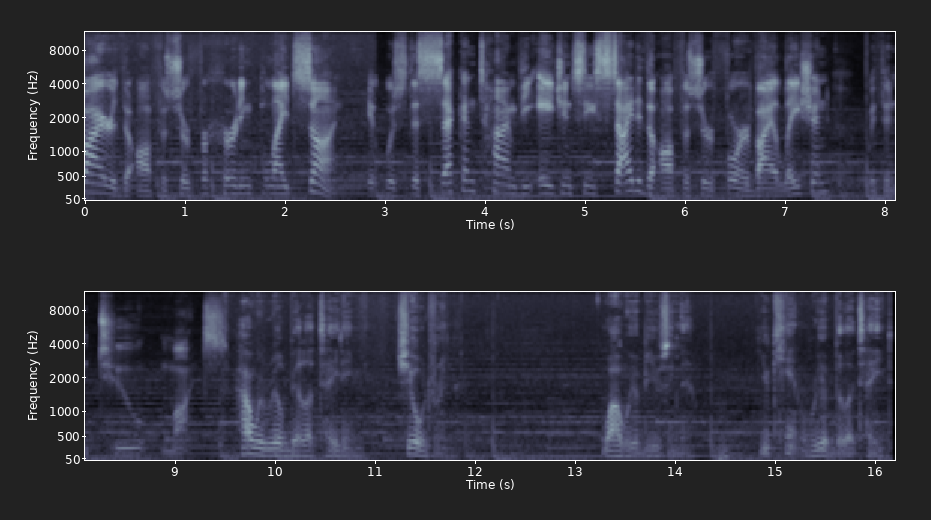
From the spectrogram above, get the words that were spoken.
fired the officer for hurting Polite's son. It was the second time the agency cited the officer for a violation within two months. How are we rehabilitating children while we're abusing them? You can't rehabilitate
